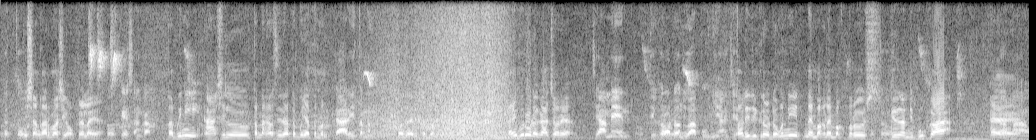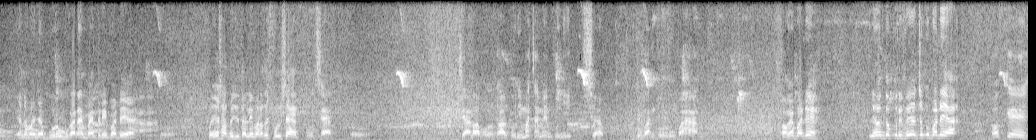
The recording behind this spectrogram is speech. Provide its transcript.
Betul. Ini sangkar masih oke lah ya. Oke sangkap. Tapi ini hasil ternakan sendiri atau punya teman? Dari teman. Oh dari teman. Tapi burung udah gacor ya. Jamin. Di kerodong juga bunyi aja. Tadi di kerodong ini nembak-nembak terus. Betul. Giliran dibuka, eh, mau. yang namanya burung bukan MP3 pada ya. Nah. Pokoknya satu juta lima ratus full set. Full set. Tuh. Jangan kalau kalau bunyi macam main bunyi. Siap. Bukan burung bahan. Oke Pak De. Ini untuk reviewnya cukup Pak De ya. Oke.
